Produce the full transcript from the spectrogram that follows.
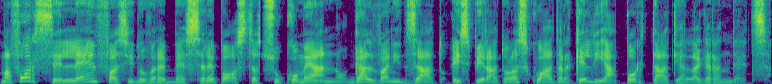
ma forse l'enfasi dovrebbe essere posta su come hanno galvanizzato e ispirato la squadra che li ha portati alla grandezza.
